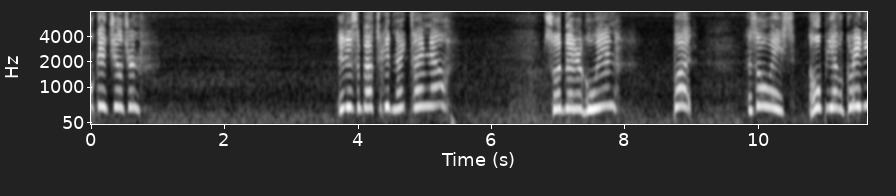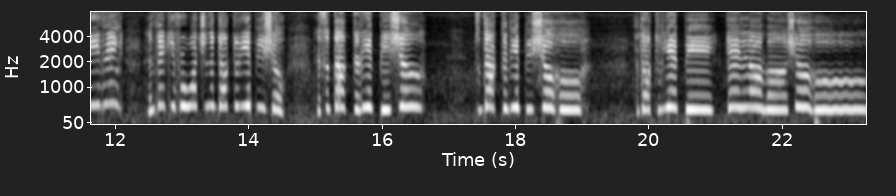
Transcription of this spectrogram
Okay, children. It is about to get nighttime now. So I better go in. But, as always, I hope you have a great evening. And thank you for watching the Dr. Yippie Show. It's the Dr. Yippie Show. It's the Dr. Yippie Show. The Dr. Yippie and Llama Show.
